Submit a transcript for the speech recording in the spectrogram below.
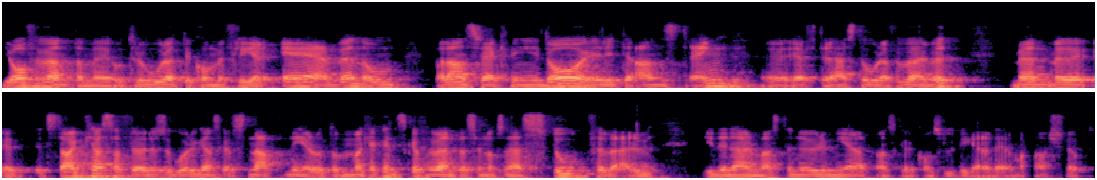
jag förväntar mig och tror att det kommer fler även om balansräkningen idag är lite ansträngd eh, efter det här stora förvärvet. Men med ett, ett starkt kassaflöde så går det ganska snabbt neråt. Man kanske inte ska förvänta sig något så här stort förvärv i det närmaste. Nu är det mer att man ska konsolidera det man har köpt.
